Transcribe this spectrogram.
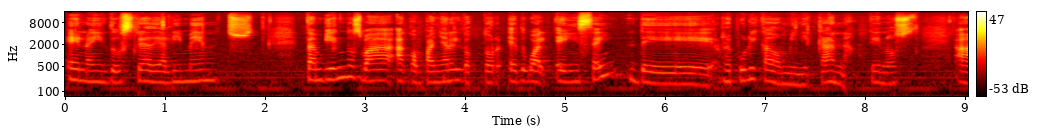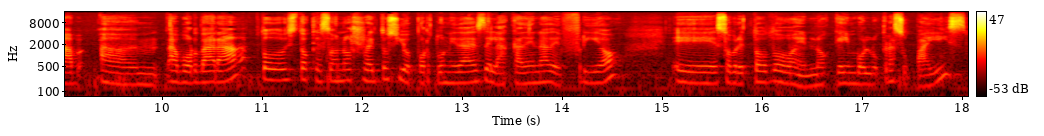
en la industria de alimentos. También nos va a acompañar el doctor Edward Einstein de República Dominicana, que nos abordará todo esto que son los retos y oportunidades de la cadena de frío eh, sobre todo en lo que involucra a su país.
